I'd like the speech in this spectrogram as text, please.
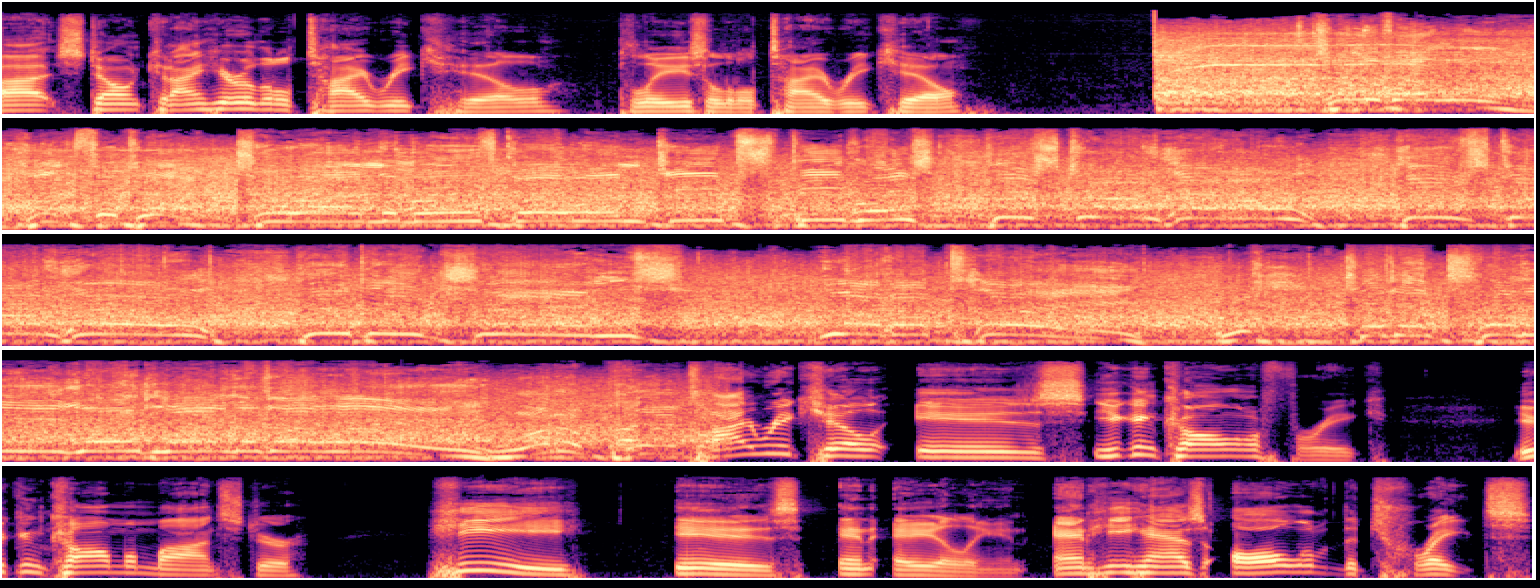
Uh, Stone, can I hear a little Tyreek Hill, please? A little Tyreek Hill. Two on the move, going deep, speed race. He's got Tyreek Hill is, you can call him a freak. You can call him a monster. He is an alien, and he has all of the traits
